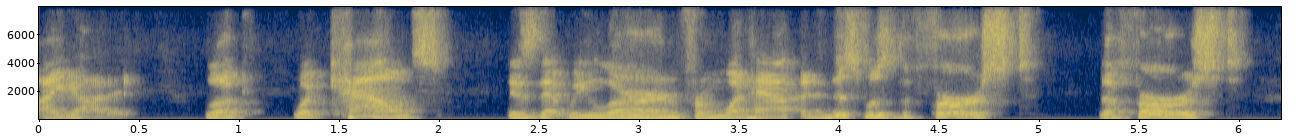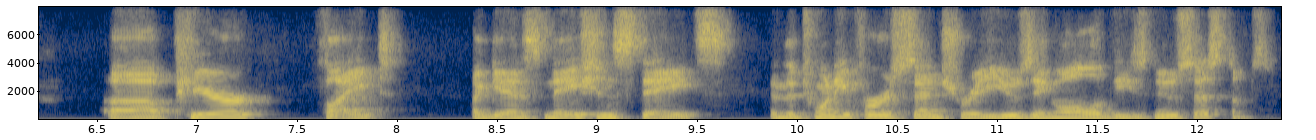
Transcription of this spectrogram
I got it. Look, what counts is that we learn from what happened. And this was the first, the first uh, peer fight against nation states in the 21st century using all of these new systems.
